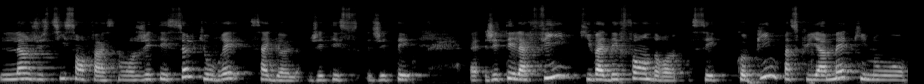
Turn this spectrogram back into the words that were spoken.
l'injustice en face. Bon, j'étais seule qui ouvrait sa gueule. J'étais, j'étais, j'étais la fille qui va défendre ses copines parce qu'il y a un mec qui nous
